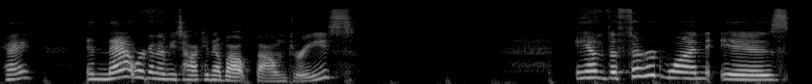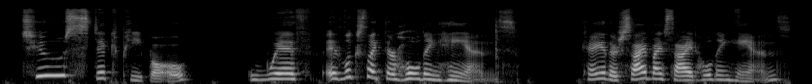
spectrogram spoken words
Okay? and that, we're going to be talking about boundaries. And the third one is two stick people with, it looks like they're holding hands. Okay? They're side by side holding hands.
